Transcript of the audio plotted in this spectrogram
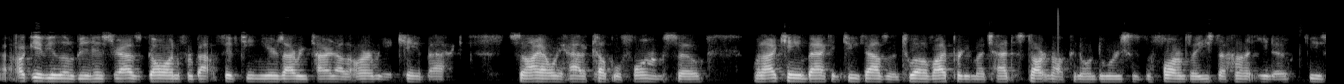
I'll give you a little bit of history. I was gone for about 15 years. I retired out of the army and came back, so I only had a couple farms. So when I came back in 2012, I pretty much had to start knocking on doors because the farms I used to hunt, you know, these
